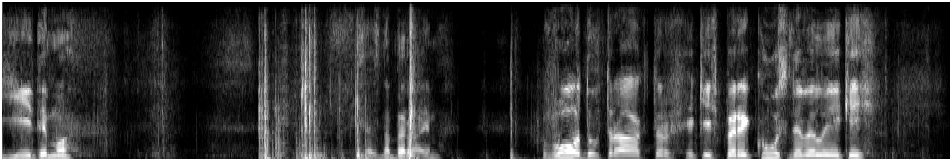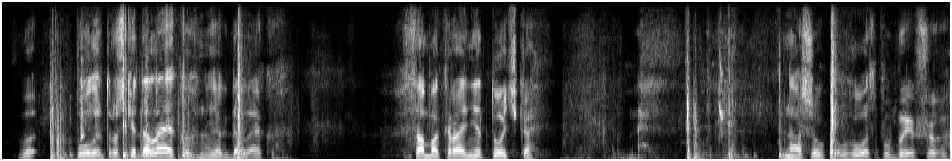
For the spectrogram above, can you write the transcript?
їдемо. Зараз набираємо воду в трактор, якийсь перекус невеликий. Бо поле трошки далеко, ну як далеко. Сама крайня точка нашого колгоспу бившого.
